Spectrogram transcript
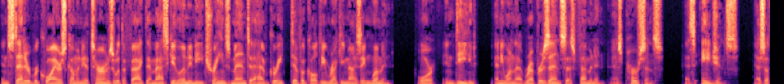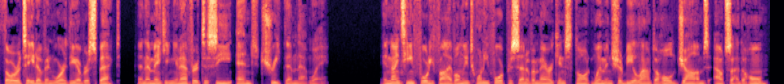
Instead, it requires coming to terms with the fact that masculinity trains men to have great difficulty recognizing women, or, indeed, anyone that represents as feminine, as persons, as agents, as authoritative and worthy of respect, and then making an effort to see and treat them that way. In 1945, only 24% of Americans thought women should be allowed to hold jobs outside the home.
